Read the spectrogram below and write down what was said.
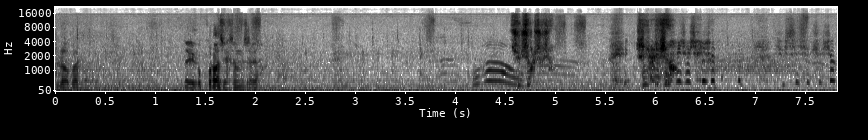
일로 와봐 일로 와봐 나 이거 보라색 상자야 와우. 슉슉슉슉 슉슉슉슉. 슉슉슉슉.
